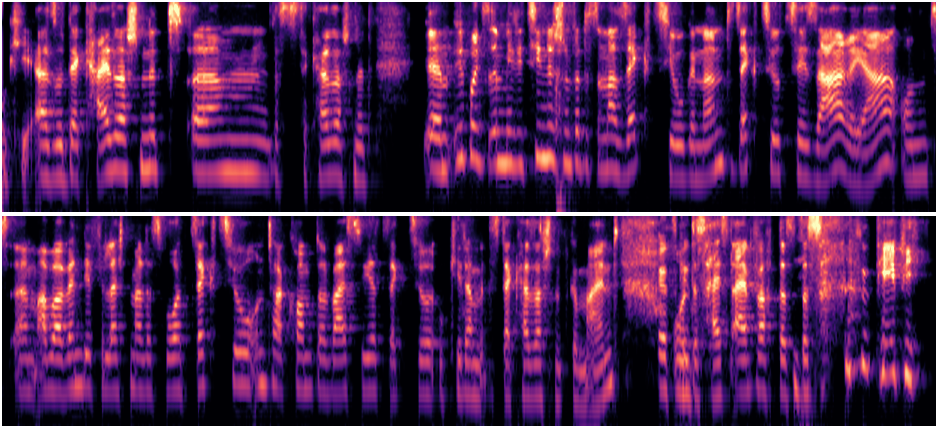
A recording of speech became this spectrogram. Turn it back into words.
Okay, also der Kaiserschnitt, ähm, das ist der Kaiserschnitt. Ähm, übrigens im Medizinischen wird es immer Sektio genannt, Sektio Caesarea. Und ähm, aber wenn dir vielleicht mal das Wort Sektio unterkommt, dann weißt du jetzt Sektio, okay, damit ist der Kaiserschnitt gemeint. Jetzt und das heißt einfach, dass das Baby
